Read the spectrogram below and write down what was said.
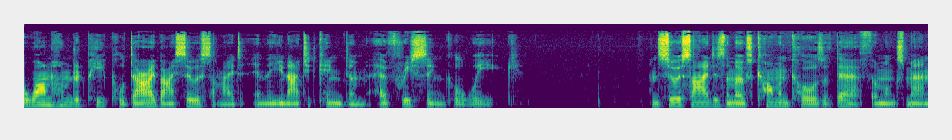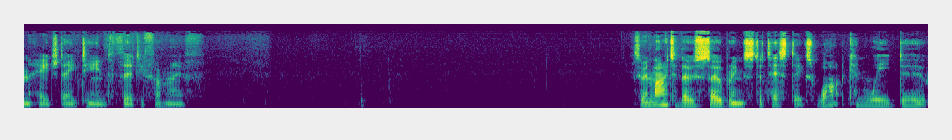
100 people die by suicide in the United Kingdom every single week. And suicide is the most common cause of death amongst men aged 18 to 35. So, in light of those sobering statistics, what can we do?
